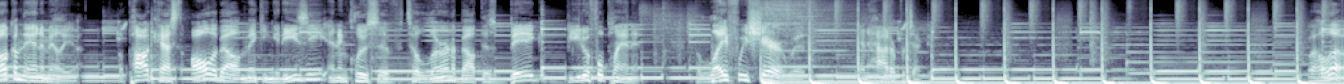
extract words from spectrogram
Welcome to Animalia, a podcast all about making it easy and inclusive to learn about this big, beautiful planet, the life we share it with, and how to protect it. Well, hello.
